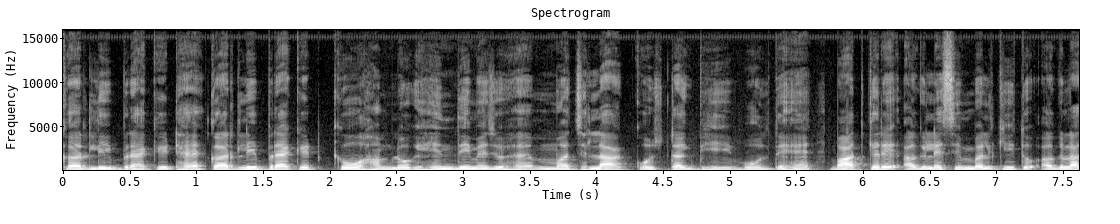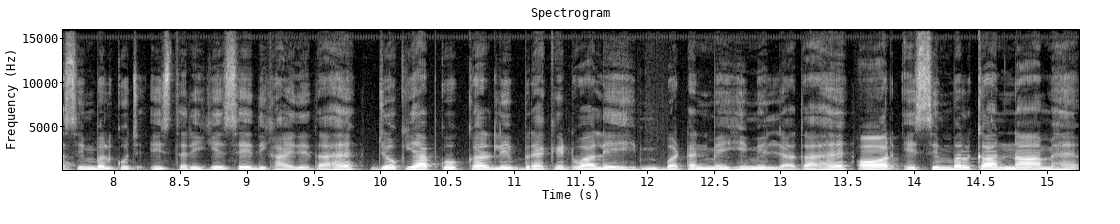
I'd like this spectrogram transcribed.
करली ब्रैकेट है। करली ब्रैकेट को हम लोग हिंदी में जो है, मझला कोष्टक भी बोलते हैं। बात करें अगले सिंबल की तो अगला सिंबल कुछ इस तरीके से दिखाई देता है, जो कि आपको करली ब्रैकेट वाले बटन में ही मिल जाता है। और इस सिंबल का नाम है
